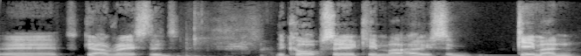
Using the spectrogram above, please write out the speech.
uh, got arrested. The cops uh, came to my house and came in.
